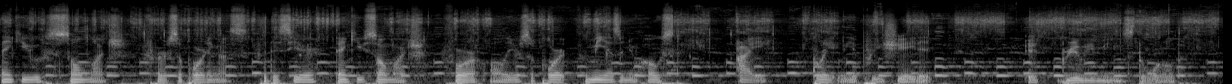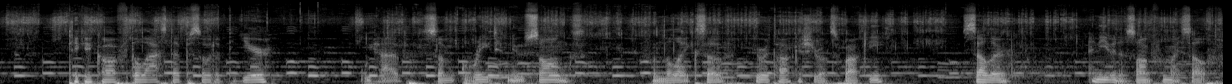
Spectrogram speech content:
Thank you so much for supporting us for this year. Thank you so much for all your support for me as a new host. I greatly appreciate it. It really means the world. To kick off the last episode of the year, we have some great new songs from the likes of Hirotaka Shirotsubaki, Seller, and even a song from myself.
